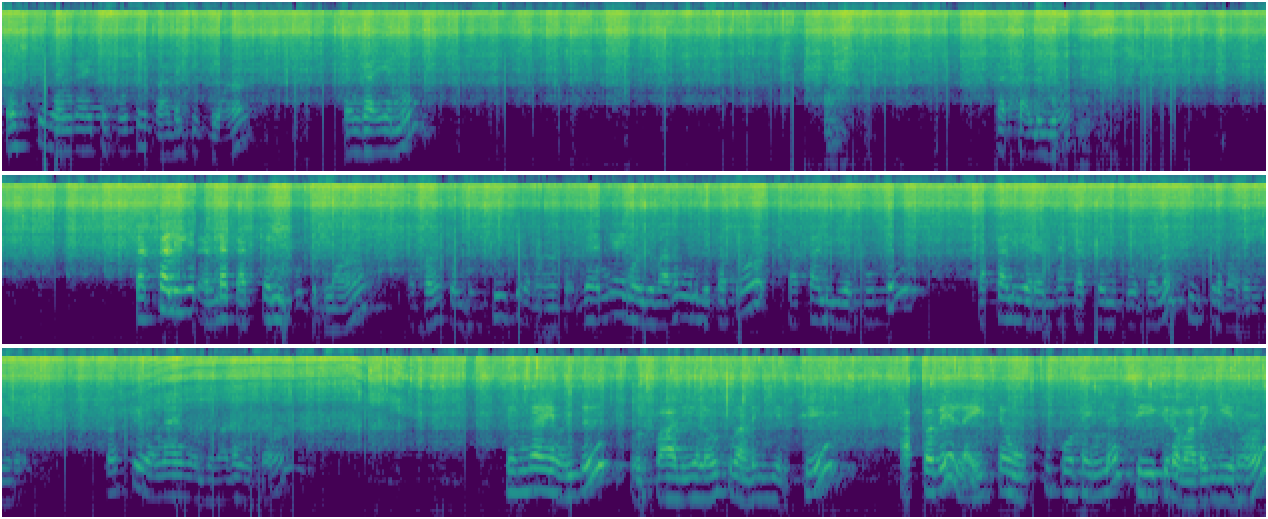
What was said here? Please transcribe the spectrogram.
ஃபஸ்ட்டு வெங்காயத்தை போட்டு வதக்கிக்கலாம். வெங்காயமும் தக்காளியும். தக்காளியை ரெண்டாக கட் பண்ணி போட்டுக்கலாம். அப்போ தான் கொஞ்சம் சீக்கிரம் வதங்கும் வெங்காயம் கொஞ்சம் வதங்கினதுக்கப்புறம் தக்காளியை போட்டு தக்காளியை ரெண்டாக கட் பண்ணி போட்டோம்னா சீக்கிரம் வதங்கிடும். ஃபஸ்ட்டு வெங்காயம் கொஞ்சம் வதங்கட்டும். வெங்காயம் வந்து ஒரு பாதி அளவுக்கு வதங்கிருச்சு. அப்போவே லைட்டாக உப்பு போட்டிங்கன்னா சீக்கிரம் வதங்கிடும்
